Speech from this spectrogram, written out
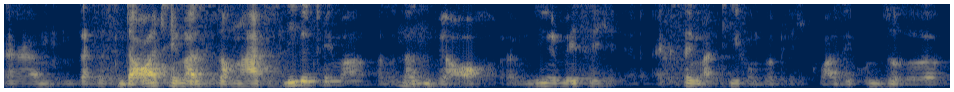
Ähm, das ist ein Dauerthema, das ist auch ein hartes Legal-Thema. Also da mhm. sind wir auch ähm, legalmäßig extrem aktiv, um wirklich quasi unsere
